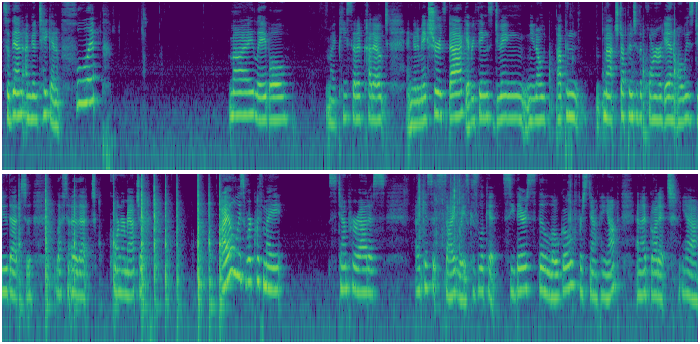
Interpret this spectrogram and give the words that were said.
So then I'm gonna take and flip my label, my piece that I've cut out. I'm gonna make sure it's back. Everything's doing, you know, up and matched up into the corner again. Always do that left, uh, that corner matchup. I always work with my Stamparatus, I guess it's sideways because look at, see there's the logo for Stampin' Up and I've got it, yeah.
